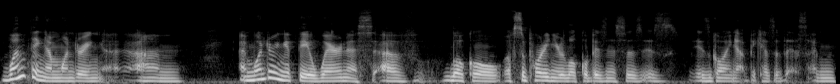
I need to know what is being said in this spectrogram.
One thing I'm wondering, um, I'm wondering if the awareness of local of supporting your local businesses is is going up because of this. I'm,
